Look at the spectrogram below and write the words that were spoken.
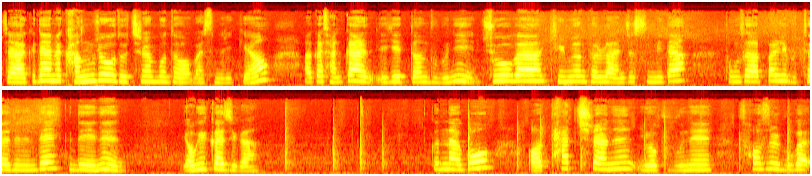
자, 그 다음에 강조 도치를 한 번 더 말씀드릴게요. 아까 잠깐 얘기했던 부분이 주어가 길면 별로 안 좋습니다. 동사가 빨리 붙어야 되는데, 근데 얘는 여기까지가 끝나고 attach라는 이 부분에 서술부가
